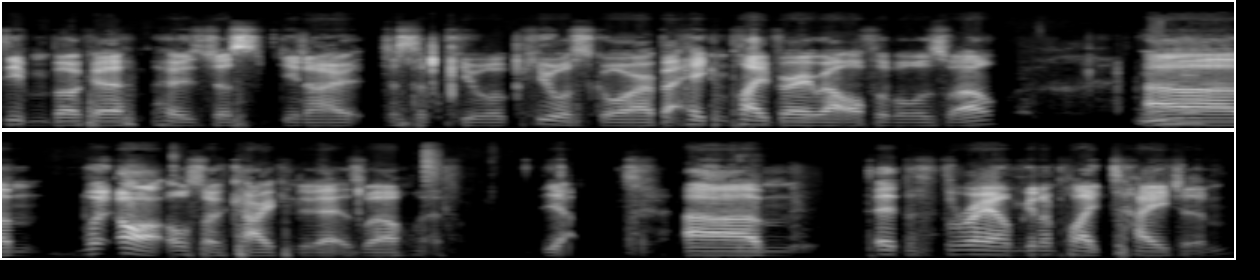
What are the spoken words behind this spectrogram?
Devin Booker, who's just you know just a pure pure scorer, but he can play very well off the ball as well. Mhm. Um, but oh, also Curry can do that as well. Yeah. Um, at the three, I'm going to play Tatum.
